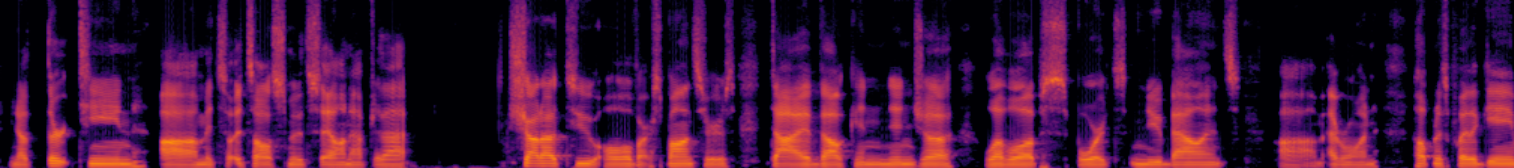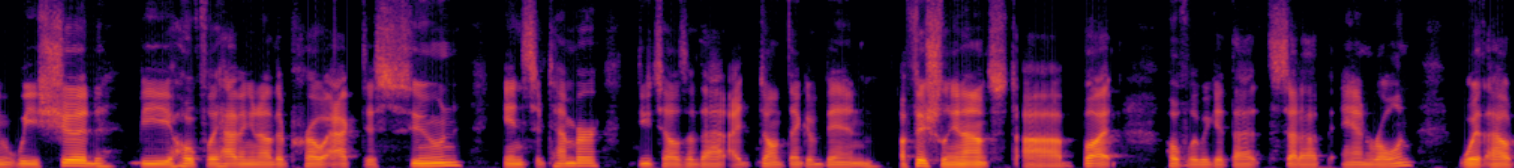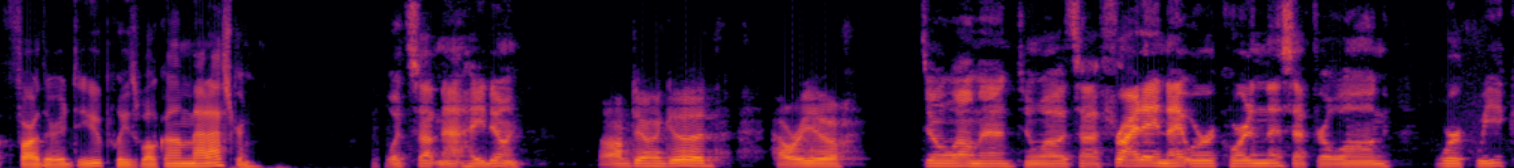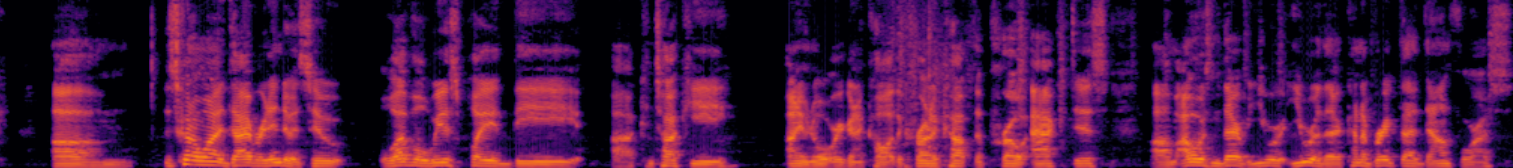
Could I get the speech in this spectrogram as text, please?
you know, 13, um, it's, it's all smooth sailing after that. Shout out to all of our sponsors Dye, Valken, Ninja, Level Up Sports, New Balance, um, everyone helping us play the game. We should be hopefully having another pro actus soon in September. Details of that I don't think have been officially announced, uh, but hopefully we get that set up and rolling. Without further ado, please welcome Matt Askren. What's up, Matt? How you doing? I'm doing good. How are you? Doing well, man. Doing well. It's uh, Friday night. We're recording this after a long work week. Um, just kind of want to dive right into it. So, level, we just played the uh, Kentucky. I don't even know what we're going to call it. The Corona Cup, the Pro Actus. Um, I wasn't there, but you were you were there. Kind of break that down for us.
